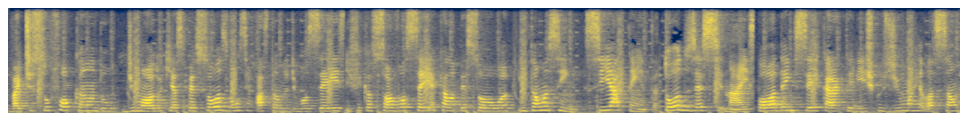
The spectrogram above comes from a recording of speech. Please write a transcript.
vai te sufocando de modo que as pessoas vão se afastando de vocês e fica só você e aquela pessoa. Então, assim, se atenta. Todos esses sinais podem ser característicos de uma relação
